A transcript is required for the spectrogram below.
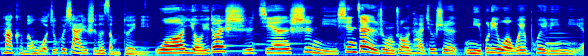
那可能我就会下意识的怎么对你。我有一段时间是你现在的这种状态，就是你不理我，我也不会理你。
